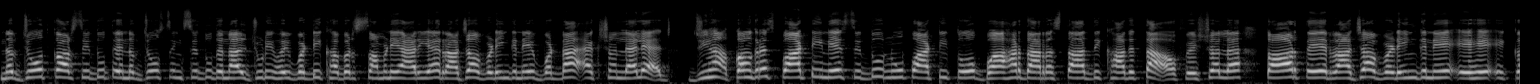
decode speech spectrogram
ਨਵਜੋਤ ਕੌਰ ਸਿੱਧੂ ਤੇ ਨਵਜੋਤ ਸਿੰਘ ਸਿੱਧੂ ਦੇ ਨਾਲ ਜੁੜੀ ਹੋਈ ਵੱਡੀ ਖਬਰ ਸਾਹਮਣੇ ਆ ਰਹੀ ਹੈ। ਰਾਜਾ ਵੜਿੰਗ ਨੇ ਵੱਡਾ ਐਕਸ਼ਨ ਲੈ ਲਿਆ ਜੀ ਹਾਂ, ਕਾਂਗਰਸ ਪਾਰਟੀ ਨੇ ਸਿੱਧੂ ਨੂੰ ਪਾਰਟੀ ਤੋਂ ਬਾਹਰ ਦਾ ਰਸਤਾ ਦਿਖਾ ਦਿੱਤਾ। ਅਫੀਸ਼ੀਅਲ ਤੌਰ ਤੇ ਰਾਜਾ ਵੜਿੰਗ ਨੇ ਇਹ ਇੱਕ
